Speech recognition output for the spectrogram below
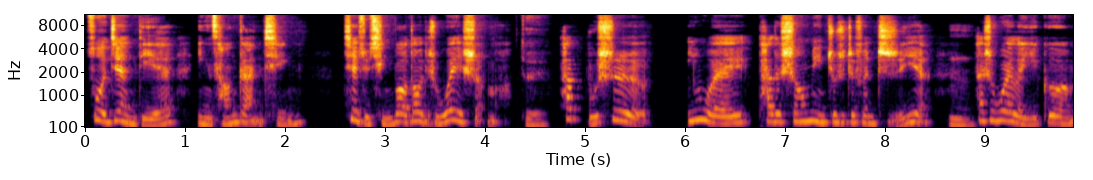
做间谍、隐藏感情、窃取情报，到底是为什么？对，他不是因为他的生命就是这份职业，嗯他是为了一个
